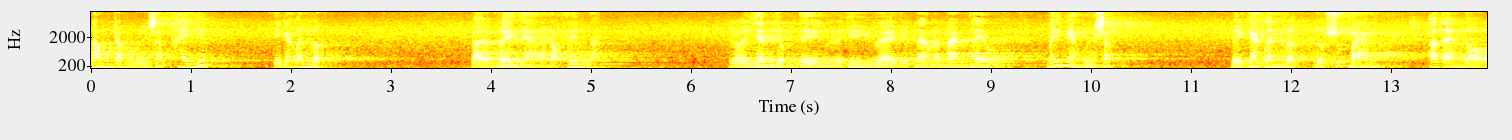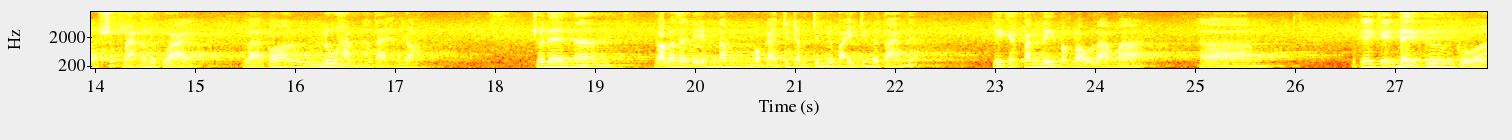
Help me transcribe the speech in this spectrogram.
500 quyển sách hay nhất về các lĩnh vực. Và về nhà là đọc thêm thôi rồi dành dụm tiền rồi khi về Việt Nam là mang theo mấy ngàn quyển sách về các lĩnh vực được xuất bản ở tại Ấn Độ và xuất bản ở nước ngoài và có lưu hành ở tại Ấn Độ. Cho nên ờ, vào cái thời điểm năm 1997 98 đấy khi các tăng ni bắt đầu làm à, à, cái cái đề cương của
